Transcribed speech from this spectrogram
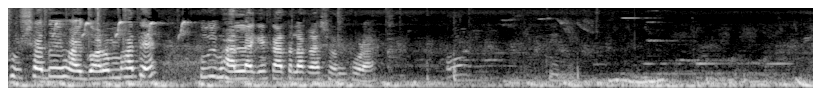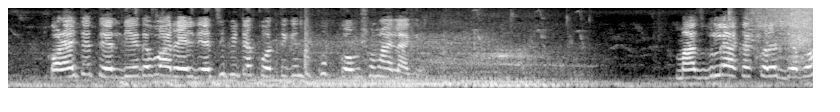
সুস্বাদুই হয়। গরম ভাতে খুবই ভালো লাগে কাতলা কাসন পোড়া। কড়াইতে তেল দিয়ে দেবো আর এই রেসিপিটা করতে কিন্তু খুব কম সময় লাগে। মাছগুলো এক এক করে দেবো।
